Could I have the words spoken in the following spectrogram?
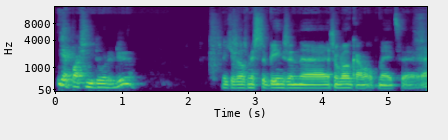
jij past niet door de deur. Weet je, zoals Mr. Bean zijn, eh, zijn woonkamer opmeet. eh,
